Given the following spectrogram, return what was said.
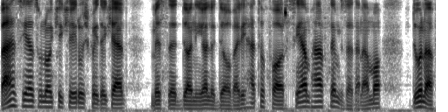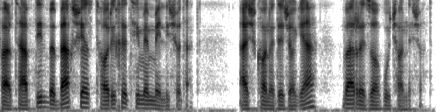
بعضی از اونا که کیروش پیدا کرد مثل دانیال داوری حتی فارسی هم حرف نمی زدن اما دو نفر تبدیل به بخشی از تاریخ تیم ملی شدن اشکان دجاگه و رضا قوچان نشد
